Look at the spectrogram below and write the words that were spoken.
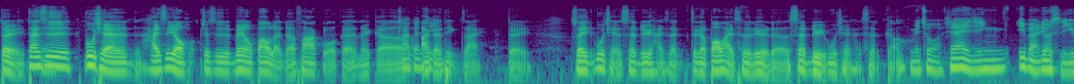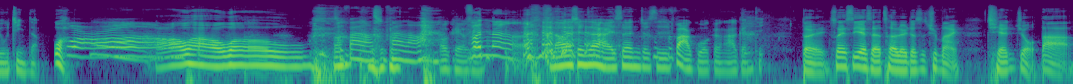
对，但是目前还是有就是没有爆冷的法国跟那个阿根廷在，对，所以目前胜率还是很这个包牌策略的胜率目前还是很高，没错，现在已经一百六十 U 进账。好好哦。吃饭了，吃饭了。OK 分了？然后现在还剩就是法国跟阿根廷。对，所以 CS 的策略就是去买前九大，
